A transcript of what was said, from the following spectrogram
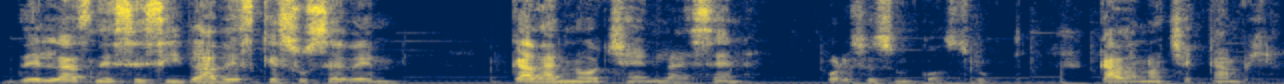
de las necesidades que suceden cada noche en la escena. Por eso es un constructo. Cada noche cambia.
